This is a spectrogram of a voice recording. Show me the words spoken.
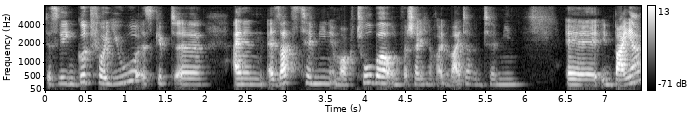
Deswegen good for you. Es gibt äh, einen Ersatztermin im Oktober und wahrscheinlich noch einen weiteren Termin äh, in Bayern.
